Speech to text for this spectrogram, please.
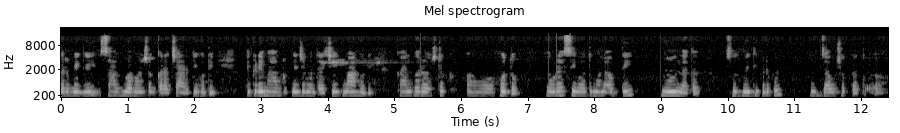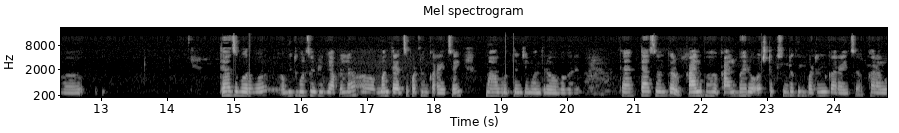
तर वेगळी सहा भगवान शंकराची आरती होती. तिकडे महामृत्यूंच्या मंत्राची एक माळ होती. कालभर अष्टक होतं. एवढ्या सेवा तुम्हाला अगदी मिळून जातात. सो तुम्ही तिकडे पण जाऊ शकतात. त्याचबरोबर मी तुम्हाला सांगितलं की आपल्याला अं, मंत्रांचं पठण करायचं आहे महामृत्यूंचे मंत्र वगैरे. त्या त्याचनंतर काल कालभैरव अष्टक सुद्धा तुम्ही पठण करायचं करावं.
